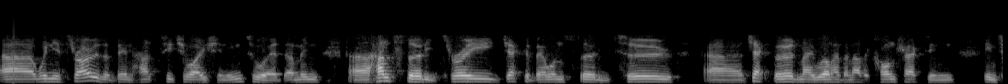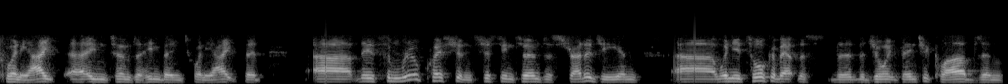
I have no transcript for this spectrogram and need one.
Uh, when you throw the Ben Hunt situation into it, I mean, uh, Hunt's 33, Jack de Belin's 32, uh, Jack Bird may well have another contract in in 28 uh, in terms of him being 28, but uh, there's some real questions just in terms of strategy and uh, when you talk about this, the, the joint venture clubs and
